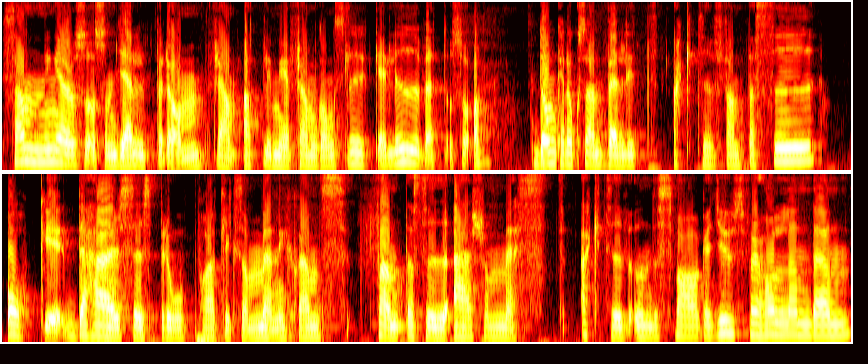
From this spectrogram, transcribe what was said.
sanningar och så som hjälper dem fram, att bli mer framgångsrika i livet och så. De kan också ha en väldigt aktiv fantasi. Och eh, det här sägs bero på att liksom människans fantasi är som mest aktiv under svaga ljusförhållanden.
